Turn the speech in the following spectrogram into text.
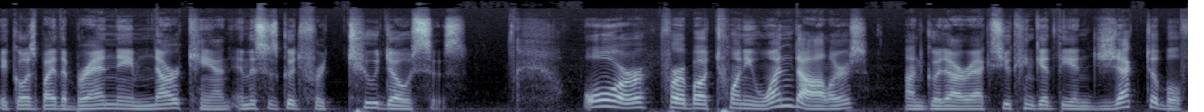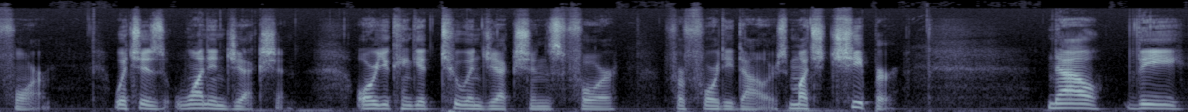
It goes by the brand name Narcan, and this is good for two doses. Or for about $21 on GoodRx, you can get the injectable form, which is one injection. Or you can get two injections for, for $40, much cheaper. Now, the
